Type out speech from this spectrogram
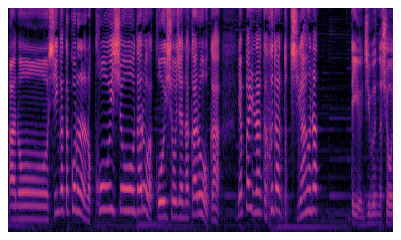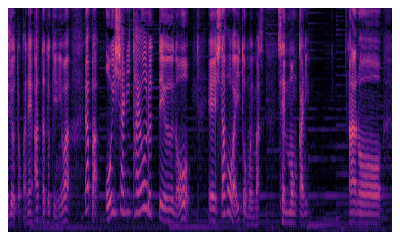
あのー、新型コロナの後遺症だろうが後遺症じゃなかろうが、やっぱりなんか普段と違うなっていう自分の症状とかね、あった時には、やっぱお医者に頼るっていうのを、えー、した方がいいと思います。専門家に。あのー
